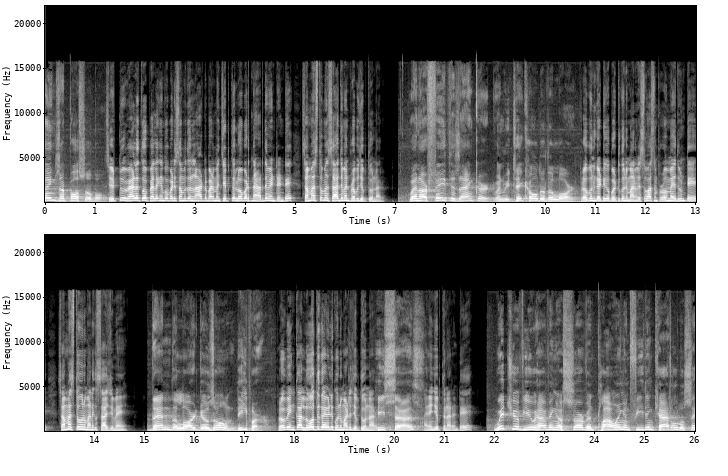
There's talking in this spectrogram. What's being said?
things are possible. చెట్టు వేళ్లతో పెళ్ళగింపబడి సముద్రంలో నాటబడమని చెప్తే లోబడుతున్న అర్థం ఏంటంటే సమస్తము సాధ్యమని ప్రభు చెప్తున్నారు When our faith is anchored, when we take hold of the Lord, ప్రభుని గట్టిగా పట్టుకుని మన విశ్వాసం ప్రభు మీద ఉంటే సమస్తమును మనకు సాధ్యమే then the Lord goes on deeper. ప్రభు ఇంకా లోతుగా వెళ్ళి కొన్ని మాటలు చెప్తూ ఉన్నారు He says, ఆయన ఏం చెప్తున్నారంటే Which of you having a servant plowing and feeding cattle will say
